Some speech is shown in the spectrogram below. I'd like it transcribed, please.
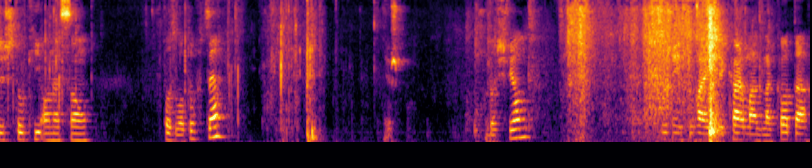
Trzy sztuki, one są po złotówce. Już do świąt. Później słuchajcie, karma dla kota,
